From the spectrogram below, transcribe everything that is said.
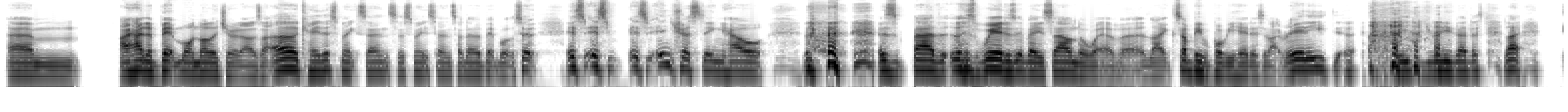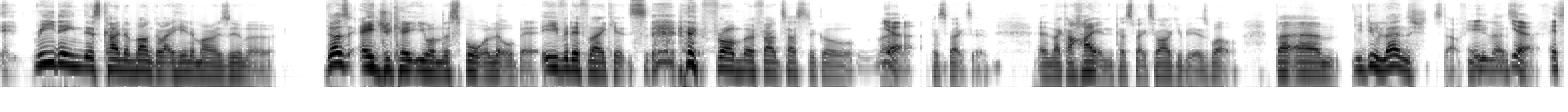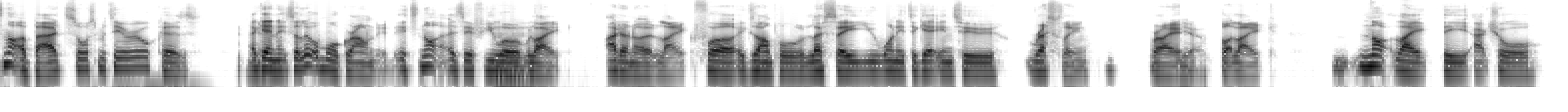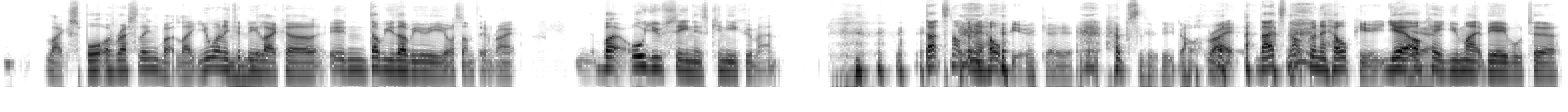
um. I had a bit more knowledge of it. I was like, oh, okay, this makes sense. This makes sense. I know a bit more. So it's it's it's interesting how as bad as weird as it may sound or whatever like some people probably hear this and like really Uh, you, you really learn this like reading this kind of manga like Hinomaru Zumo does educate you on the sport a little bit even if like it's from a fantastical like, Yeah. perspective and like a heightened perspective arguably as well but um you do learn sh- stuff you it- do learn yeah, stuff it's not a bad source material because again, it's a little more grounded. It's not as if you Mhm. were like, I don't know, like for example, let's say you wanted to get into wrestling, right? yeah But like, not like the actual like sport of wrestling, but like you wanted to be Mm-hmm. like uh in WWE or something, right? But all you've seen is Kinnikuman, That's not gonna help you. okay yeah. absolutely not right? That's not going to help you. Yeah, Yeah. okay, you might be able to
